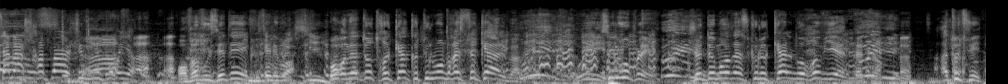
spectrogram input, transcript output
ça marchera pas, je suis venu pour rire. On va vous aider, vous allez voir. Bon, on a d'autres cas que tout le monde reste calme. Oui. S'il vous plaît, je demande à ce que le calme revienne maintenant. À tout de suite.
